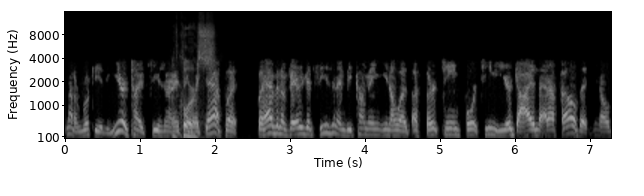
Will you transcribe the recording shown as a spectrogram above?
not a rookie of the year type season or anything like that, but but having a very good season and becoming you know a, a 13, 14 year guy in the NFL that you know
